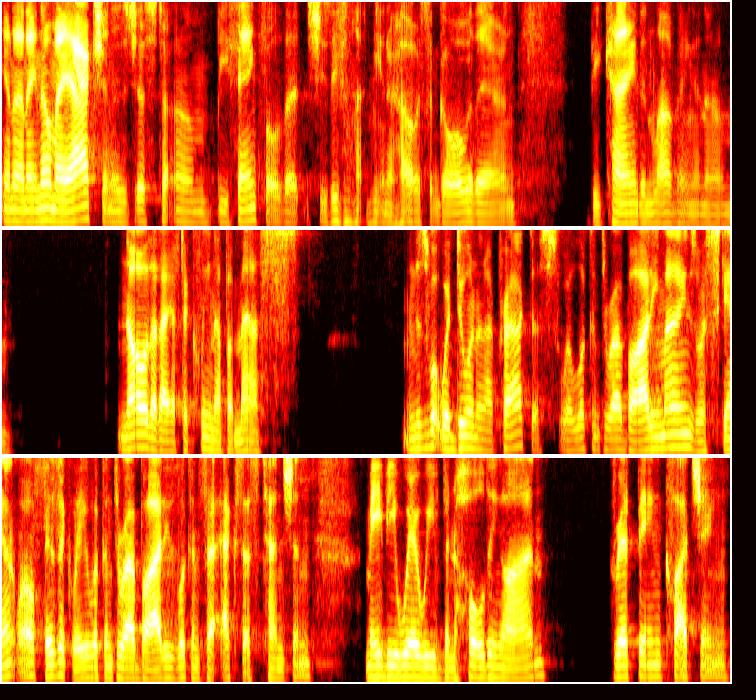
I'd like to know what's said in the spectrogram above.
And I know my action is just to um, be thankful that she's even let me in her house and go over there and be kind and loving and um, know that I have to clean up a mess. I mean, this is what we're doing in our practice. We're looking through our body minds, we're scan well, physically looking through our bodies, looking for excess tension, maybe where we've been holding on, gripping, clutching.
